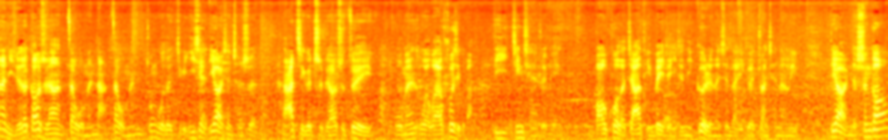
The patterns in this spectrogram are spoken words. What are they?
那你觉得高质量在我们哪，在我们中国的这个一线、一二线城市，哪几个指标是最？我们我我要说几个吧。第一，金钱水平，包括了家庭背景以及你个人的现在一个赚钱能力。第二，你的身高，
